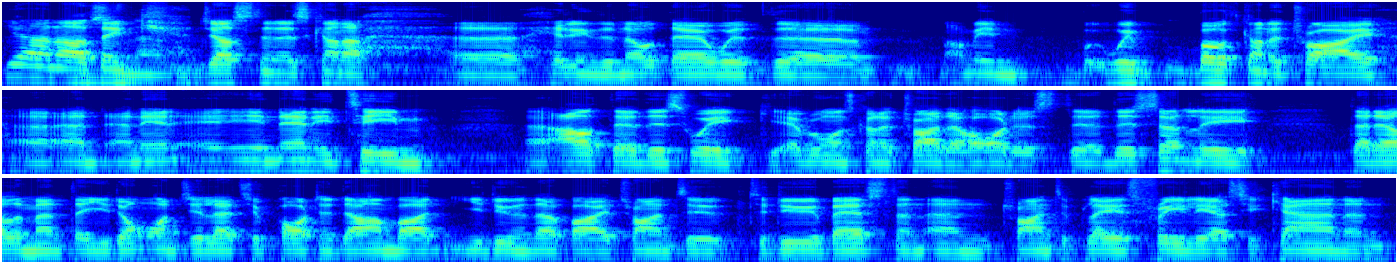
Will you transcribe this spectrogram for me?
Yeah, no, I think Justin is kind of uh, hitting the note there with. Uh, I mean, we're both going to try, uh, and and in, in any team uh, out there this week, everyone's going to try their hardest. Uh, there's certainly that element that you don't want to let your partner down, but you're doing that by trying to, to do your best and, and trying to play as freely as you can. And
